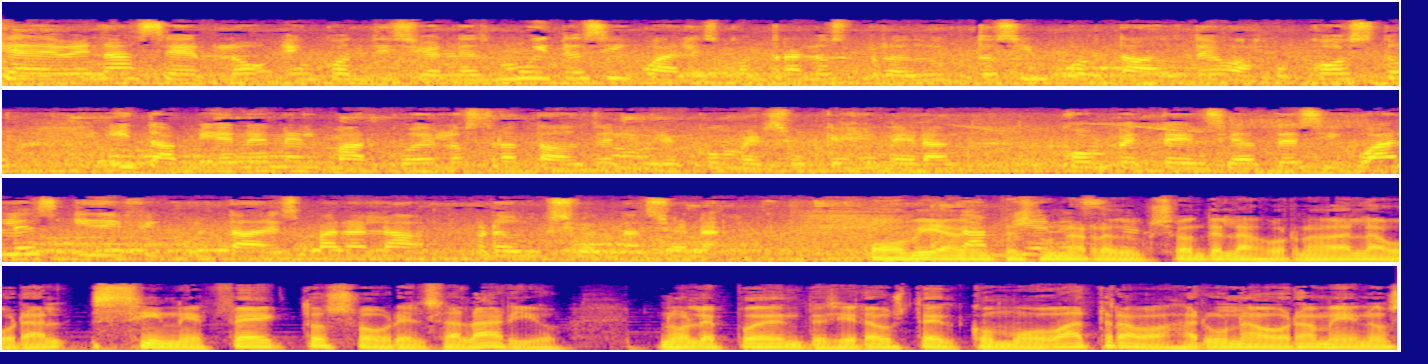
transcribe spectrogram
que deben hacerlo en condiciones muy desiguales contra los productos importados de bajo costo y también en el marco de los tratados de libre comercio que generan competencias desiguales y dificultades para la producción nacional. Obviamente es una es- reducción de la jornada laboral sin efecto sobre el salario. No le pueden decir a usted, como va a trabajar una hora menos,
